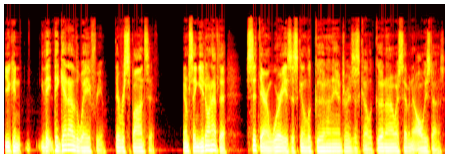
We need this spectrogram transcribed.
You can, they, they get out of the way for you. They're responsive. You know what I'm saying? You don't have to sit there and worry is this going to look good on Android? Is this going to look good on iOS 7? It always does.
